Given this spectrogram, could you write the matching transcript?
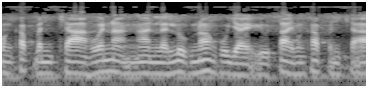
บังคับบัญชา หัวหน้างานและลูกน้องผู้ใหญ่อยู่ใต้บังคับบัญชา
